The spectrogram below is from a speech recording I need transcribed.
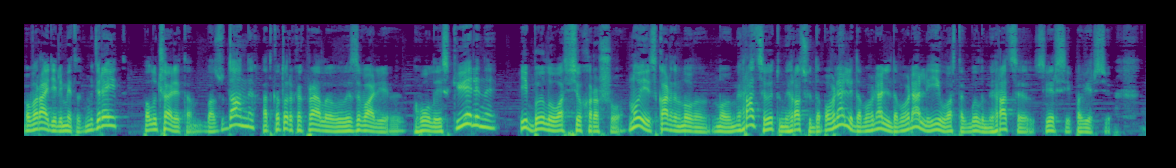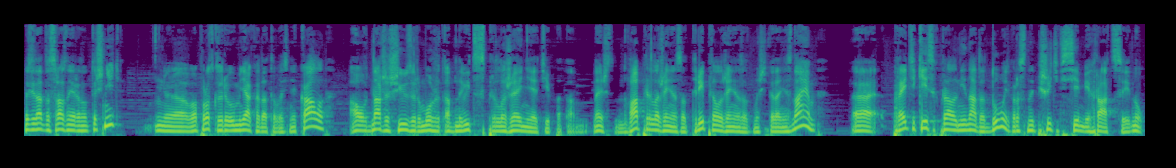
overridили метод migrate, получали там базу данных, от которых, как правило, вы вызывали голые SQL, и было у вас все хорошо. Ну и с каждым новым, новой миграцией вы эту миграцию добавляли, добавляли, добавляли, и у вас так была миграция с версии по версию. Кстати, надо сразу, наверное, уточнить э, вопрос, который у меня когда-то возникал, а вот наш же юзер может обновиться с приложения, типа там, знаешь, два приложения назад, три приложения назад, мы же никогда не знаем. Э, про эти кейсы, как правило, не надо думать, просто напишите все миграции, ну,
